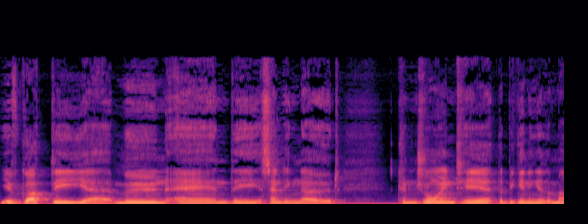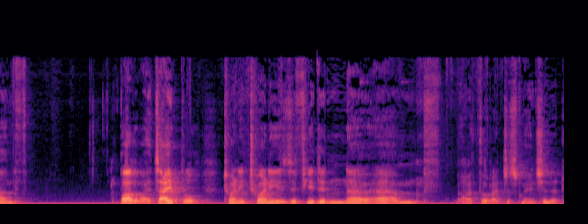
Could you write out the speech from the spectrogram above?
You've got the uh, moon and the ascending node conjoined here at the beginning of the month. By the way, it's April 2020, as if you didn't know. Um, I thought I'd just mention it.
